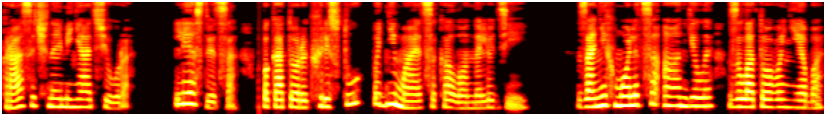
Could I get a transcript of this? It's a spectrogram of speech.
красочная миниатюра, лестница, по которой к Христу поднимается колонна людей. За них молятся ангелы золотого неба,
